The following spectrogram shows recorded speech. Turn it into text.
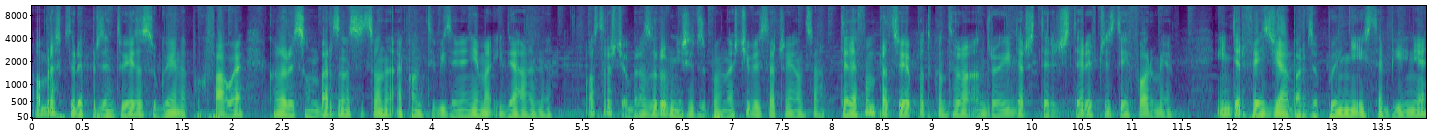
Obraz, który prezentuje zasługuje na pochwałę, kolory są bardzo nasycone, a kąty widzenia niemal idealne. Ostrość obrazu również jest w zupełności wystarczająca. Telefon pracuje pod kontrolą Androida 4.4 w czystej formie. Interfejs działa bardzo płynnie i stabilnie,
